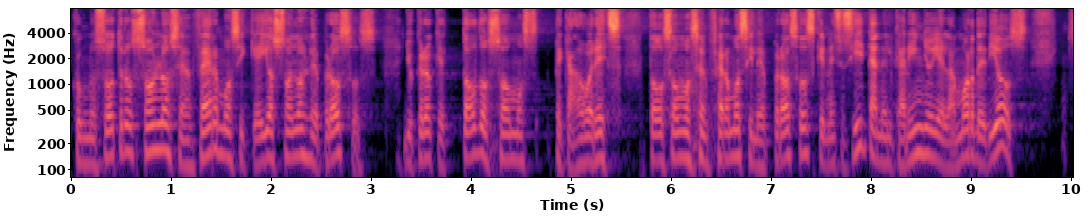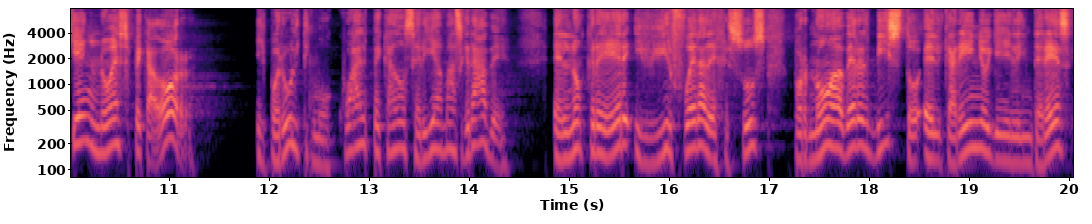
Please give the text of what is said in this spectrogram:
con nosotros son los enfermos y que ellos son los leprosos. Yo creo que todos somos pecadores, todos somos enfermos y leprosos que necesitan el cariño y el amor de Dios. ¿Quién no es pecador? Y por último, ¿cuál pecado sería más grave? El no creer y vivir fuera de Jesús por no haber visto el cariño y el interés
